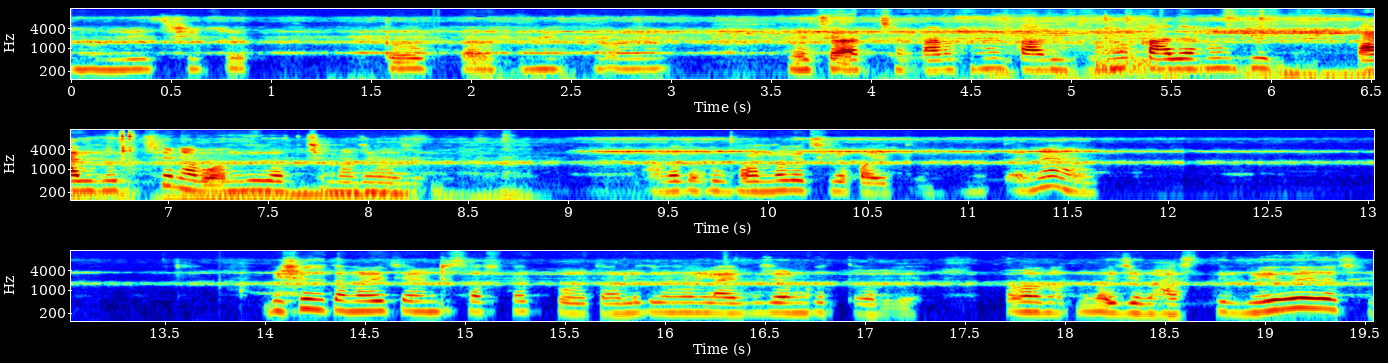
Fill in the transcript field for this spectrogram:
হয়েছে তো কারখানায় খাওয়া হয়েছে। আচ্ছা কারখানায় কাজ কাজ এখন কি কাজ হচ্ছে না বন্ধ যাচ্ছে মাঝে মাঝে? আগে তো খুব বন্ধ গেছিল কয়েকদিন, তাই না? বিশ্বজিৎ আমার এই চ্যানেলটি সাবস্ক্রাইব করো, তাহলে তুমি আমার লাইভে জয়েন করতে পারবে। তোমার ওই যে ভাস্তির বিয়ে হয়ে গেছে?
